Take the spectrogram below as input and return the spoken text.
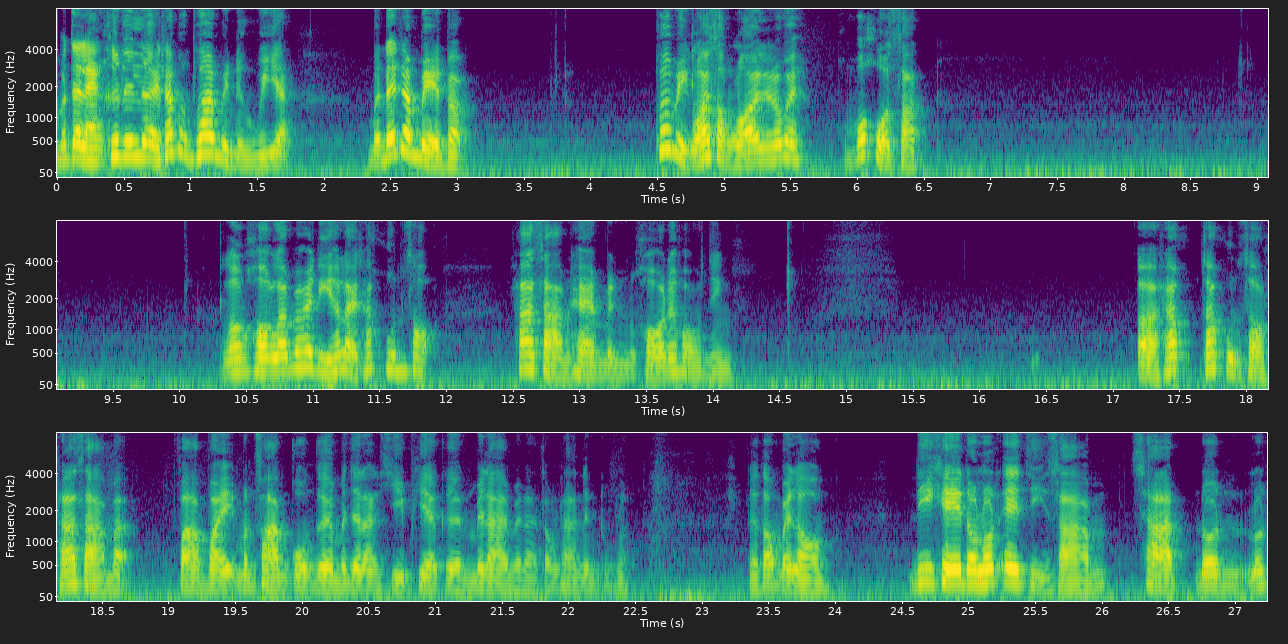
มันจะแรงขึ้นเรื่อยๆ ถ้ามึงเพิ่มอีกหนึ่งวิอะเหมือนได้ดาเมจแบบ เพิ่มอีกร้อยสองร้อยเลยนะเว้ย ผมว่าโหดสัตว์ ลองคองแล้วไม่ค่อยดีเท่าไหร่ ถ้าคูณสองถ้าสามแทนเป็นคอได้ของจริง เออถ้าถ้าคูณสองท่าสามอะฟาร์มไวมันฟาร์มโกงเกิน มันจะดันคีเพี้ยเกินไม่ได้ไม่ได้ ต้องท่าหนึ่งถูกแล้ว เดี๋ยวต้องไปลอง DK โดนลด AG สามชาดโดนลด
